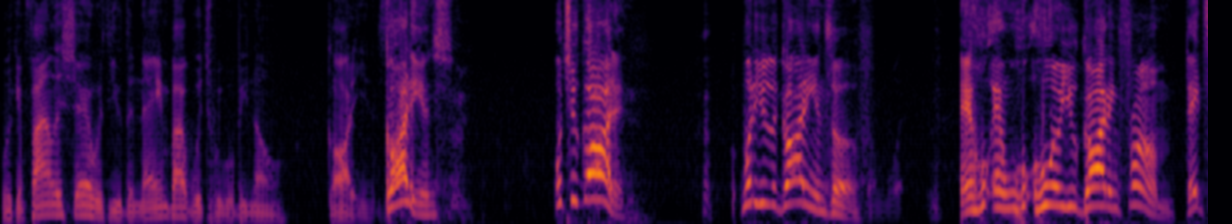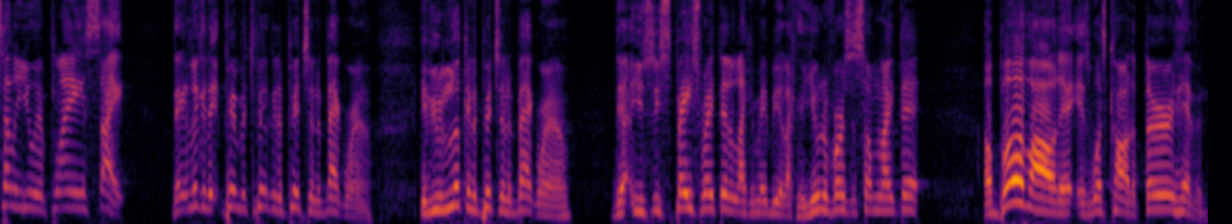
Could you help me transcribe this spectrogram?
we can finally share with you the name by which we will be known Guardians. Guardians? What you guarding? What are you the guardians of? And who and who, who are you guarding from? They telling you in plain sight. They look at the pic- pic- the picture in the background. If you look in the picture in the background, there, you see space right there, like it may be like a universe or something like that. Above all that is what's called a third heaven,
